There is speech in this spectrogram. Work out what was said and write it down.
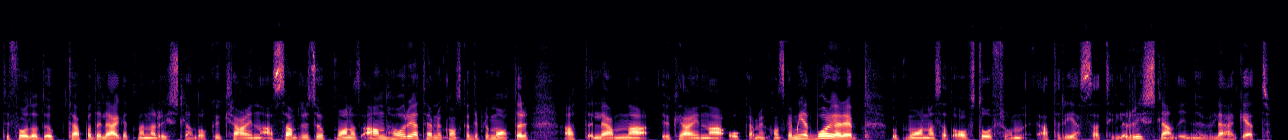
till följd av det upptrappade läget mellan Ryssland och Ukraina. Samtidigt uppmanas anhöriga till amerikanska diplomater att lämna Ukraina och amerikanska medborgare uppmanas att avstå från att resa till Ryssland i nuläget.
